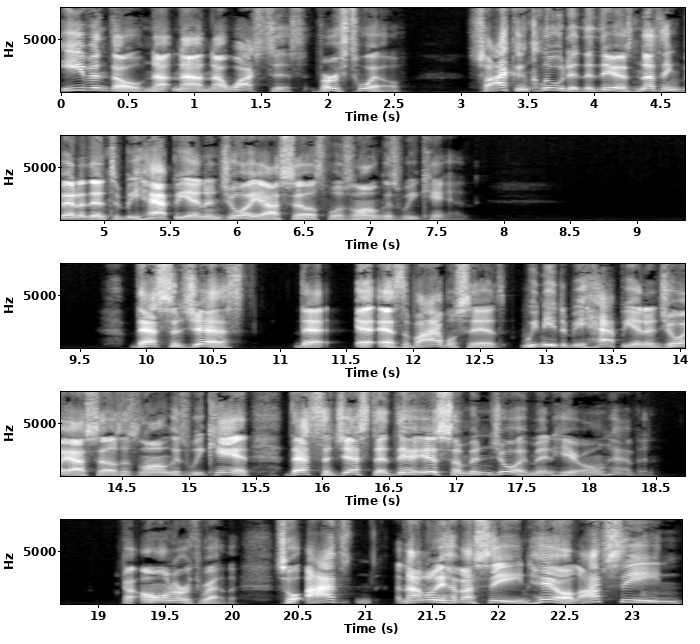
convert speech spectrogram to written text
even though now now now watch this, verse 12. So I concluded that there is nothing better than to be happy and enjoy ourselves for as long as we can. That suggests that as the Bible says, we need to be happy and enjoy ourselves as long as we can. That suggests that there is some enjoyment here on heaven, uh, on earth rather. So I've not only have I seen hell, I've seen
